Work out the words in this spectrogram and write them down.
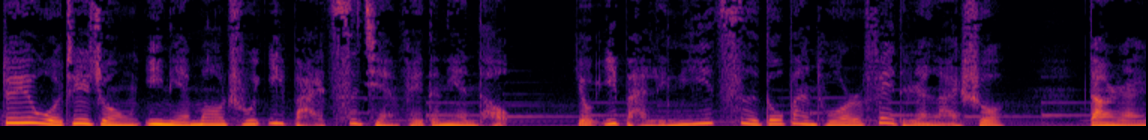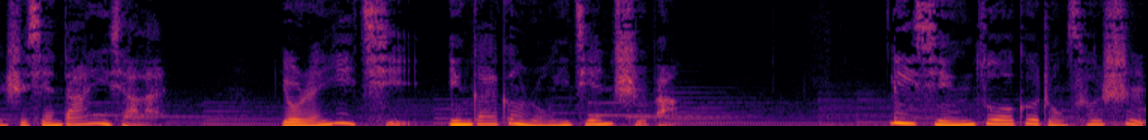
对于我这种一年冒出一百次减肥的念头，有一百零一次都半途而废的人来说，当然是先答应下来。有人一起，应该更容易坚持吧。例行做各种测试，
